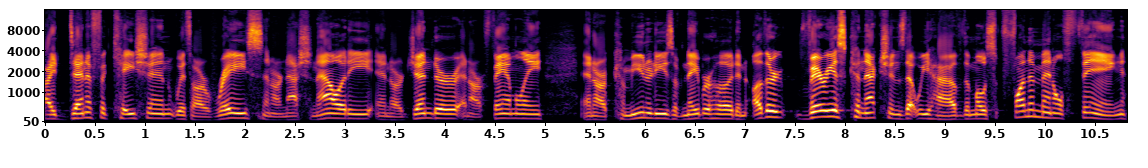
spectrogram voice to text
identification with our race and our nationality and our gender and our family and our communities of neighborhood and other various connections that we have, the most fundamental thing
